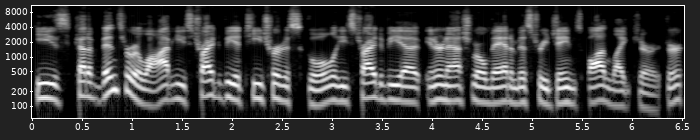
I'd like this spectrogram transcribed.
He's kind of been through a lot. He's tried to be a teacher at a school. He's tried to be an international man of mystery James Bond like character.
